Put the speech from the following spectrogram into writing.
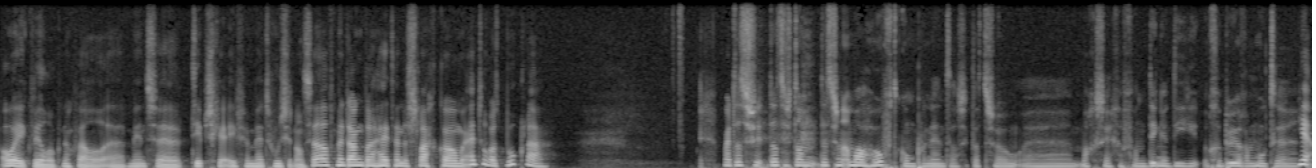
Oh, ik wil ook nog wel mensen tips geven met hoe ze dan zelf met dankbaarheid aan de slag komen. En toen was het boek klaar. Maar dat, is, dat, is dan, dat zijn allemaal hoofdcomponenten, als ik dat zo eh, mag zeggen, van dingen die gebeuren moeten Ja.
